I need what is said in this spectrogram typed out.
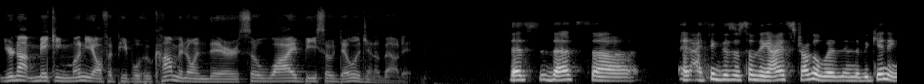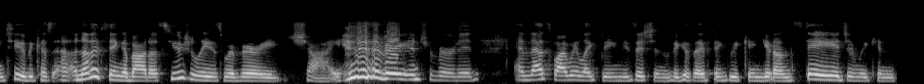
you're not making money off of people who comment on there. So why be so diligent about it? That's that's uh, and I think this is something I struggled with in the beginning too. Because another thing about us usually is we're very shy, very introverted, and that's why we like being musicians because I think we can get on stage and we can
